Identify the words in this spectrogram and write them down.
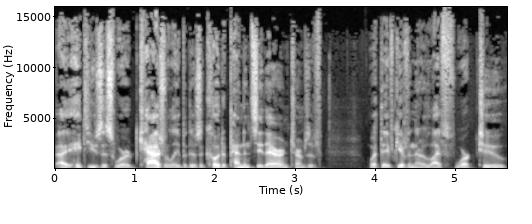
I hate to use this word casually, but there's a codependency there in terms of what they've given their life's work to,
